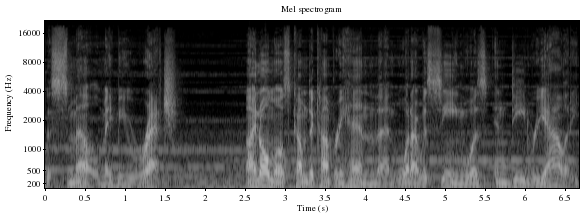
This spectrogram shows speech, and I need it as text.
The smell made me retch. I'd almost come to comprehend that what I was seeing was indeed reality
